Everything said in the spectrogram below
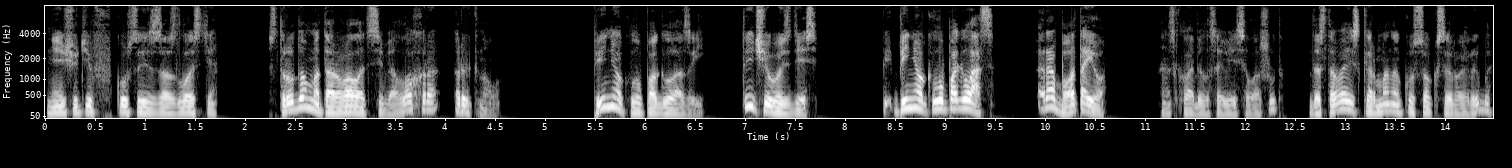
не ощутив вкуса из-за злости, с трудом оторвал от себя лохра, рыкнул. «Пенек лупоглазый, ты чего здесь?» «Пенек лупоглаз! Работаю!» — осклабился весело шут, доставая из кармана кусок сырой рыбы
